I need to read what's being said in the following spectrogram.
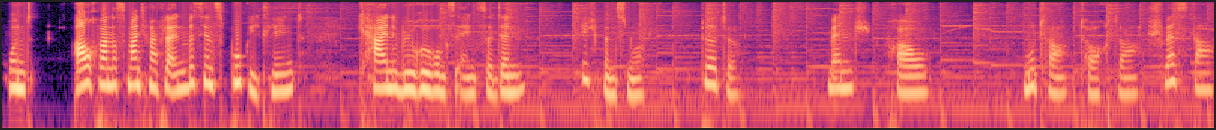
Und auch wenn es manchmal vielleicht ein bisschen spooky klingt, keine Berührungsängste, denn ich bin's nur. Birte. Mensch, Frau, Mutter, Tochter, Schwester,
